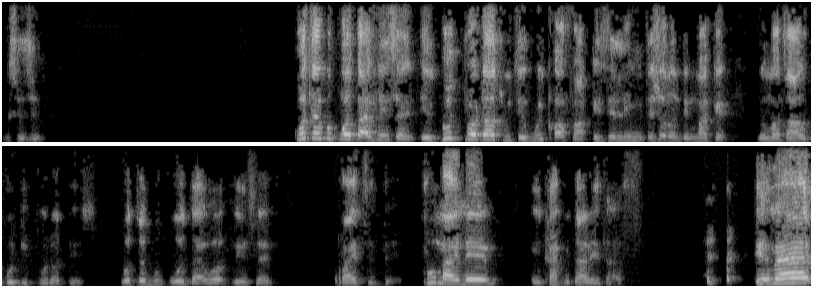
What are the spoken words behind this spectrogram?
This is it. Quotable quote by Vincent A good product with a weak offer is a limitation on the market, no matter how good the product is. Quotable quote by what Vincent Write it there. Put my name in capital letters. Amen.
